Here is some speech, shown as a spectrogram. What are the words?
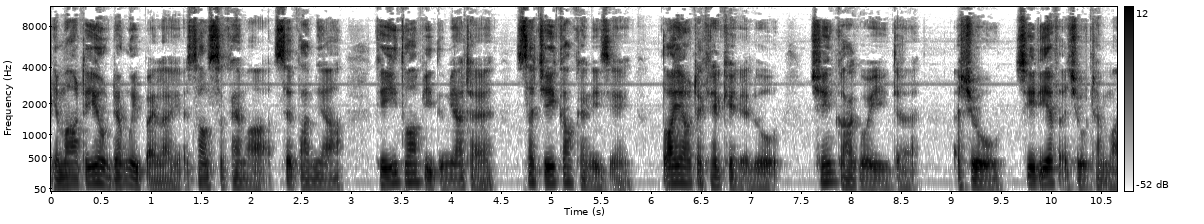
မြန်မာတရုတ်တံငွေပိုင်လိုင်းအဆောက်စခန်းမှာစစ်သားများခရီးသွားပြည်သူများထံစက်ကြီးကောက်ခံနေစဉ်တွားရောက်တက်ခတ်ခဲ့တယ်လို့ချင်းကာကွယ်ရေးတပ်အချို့ CDF အချို့ထံမှ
